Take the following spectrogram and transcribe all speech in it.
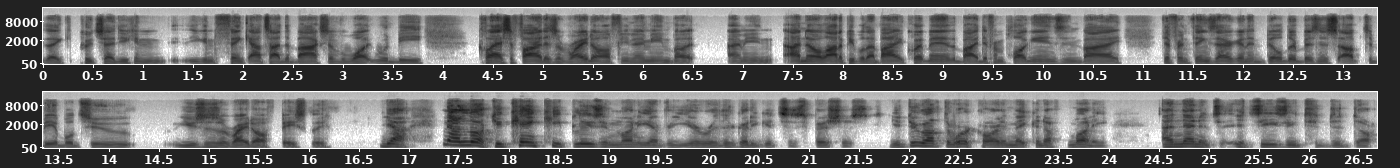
like Pooch said, you can you can think outside the box of what would be classified as a write-off. You know what I mean? But I mean, I know a lot of people that buy equipment, that buy different plugins, and buy different things that are going to build their business up to be able to use as a write-off, basically. Yeah. Now, look, you can't keep losing money every year or they're going to get suspicious. You do have to work hard and make enough money, and then it's it's easy to deduct.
